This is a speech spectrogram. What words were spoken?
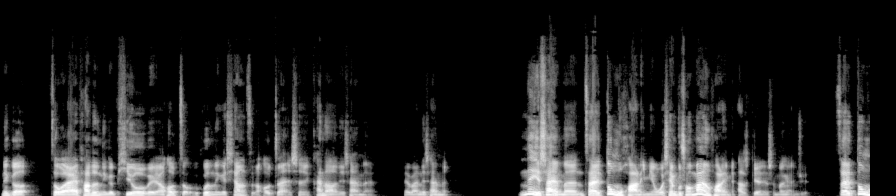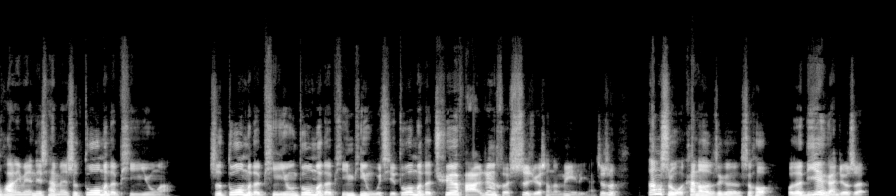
那个走来他的那个 POV，然后走过的那个巷子，然后转身看到那扇门，对吧？那扇门，那扇门在动画里面，我先不说漫画里面，它是给人什么感觉？在动画里面，那扇门是多么的平庸啊，是多么的平庸，多么的平平无奇，多么的缺乏任何视觉上的魅力啊！就是当时我看到的这个时候，我的第一感觉就是，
